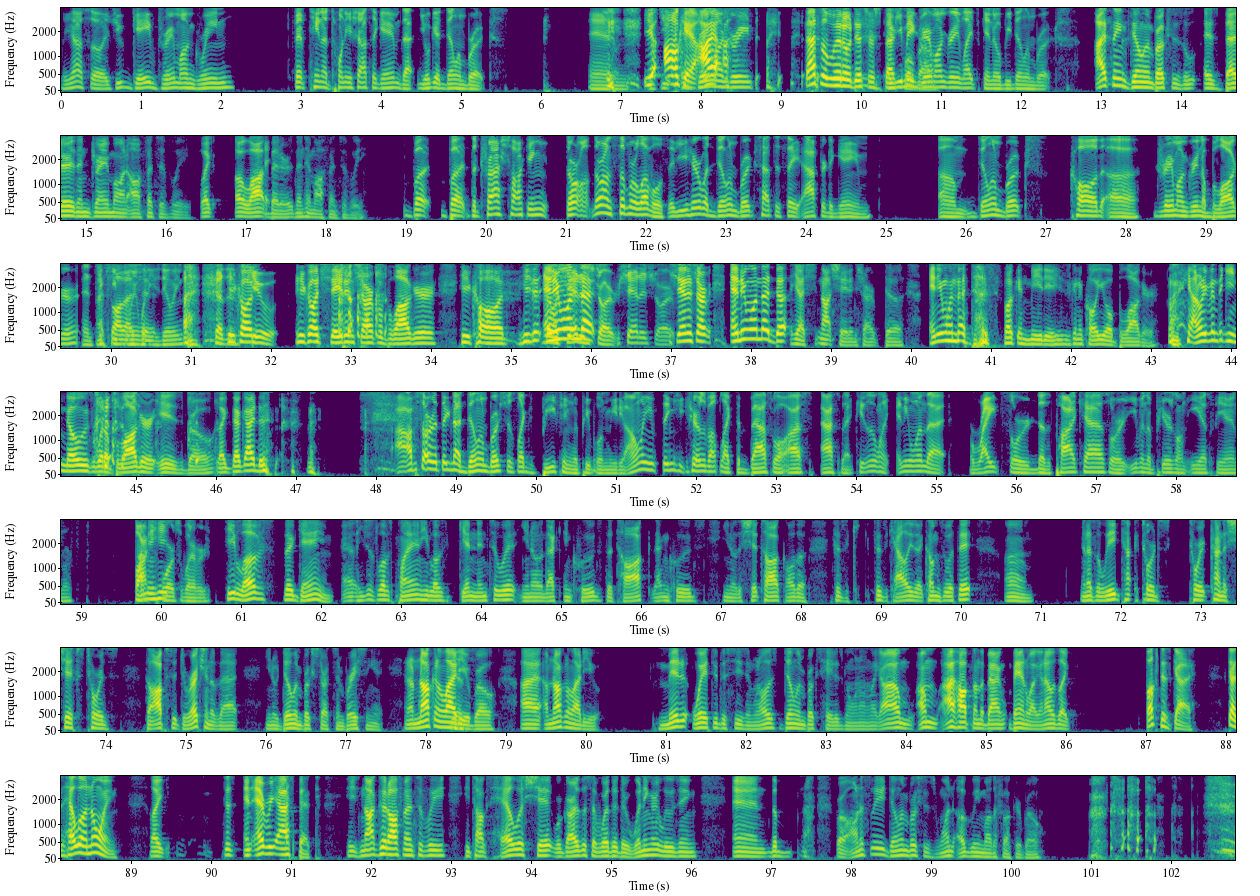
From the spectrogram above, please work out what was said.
Yeah, so if you gave Draymond Green 15 to 20 shots a game, that you'll get Dillon Brooks. And Yeah, you- okay, Draymond I- Green. That's a little disrespectful. if you make bro. Draymond Green light skin, it'll be Dillon Brooks. I think Dillon Brooks is is better than Draymond offensively, like a lot better than him offensively. But but the trash talking, they're on, they're on similar levels. If you hear what Dillon Brooks had to say after the game, um, Dillon Brooks called uh Draymond Green a blogger and to I keep saw that doing what he's doing because He it's called- cute. He called Shaden Sharp a blogger. He called he just No, anyone Shannon that Sharp, Shannon Sharpe. Shannon Sharpe, anyone that does yeah, not Shaden Sharp, duh. Anyone that does fucking media, he's just gonna call you a blogger. Like, I don't even think he knows what a blogger is, bro. Like that guy does. I'm starting to think that Dillon Brooks just likes beefing with people in media. I don't even think he cares about like the basketball as- aspect. He's just like anyone that writes or does podcasts or even appears on ESPN or Fox I mean, he- Sports or whatever. he loves the game. And he just loves playing. He loves getting into it. You know that includes the talk. That includes you know the shit talk all the physic- physicality that comes with it. Um and as the league t- towards toward kind of shifts towards the opposite direction of that you know Dillon Brooks starts embracing it. And I'm not gonna lie to you bro. I I'm not gonna lie to you midway through the season when all this Dillon Brooks hate is going on like I'm I'm I hopped on the band- bandwagon I was like fuck this guy this guy's hella annoying like just in every aspect. He's not good offensively. He talks hella shit, regardless of whether they're winning or losing. And the bro, honestly, Dillon Brooks is one ugly motherfucker, bro.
